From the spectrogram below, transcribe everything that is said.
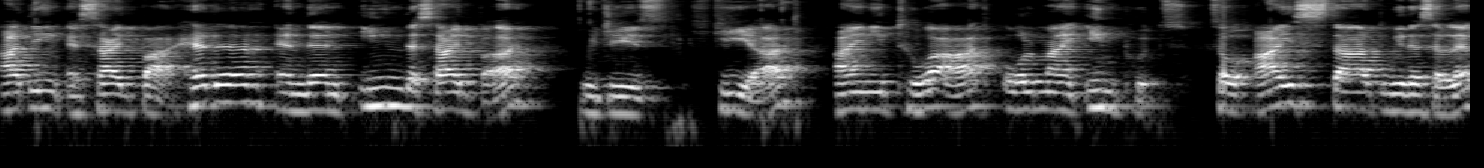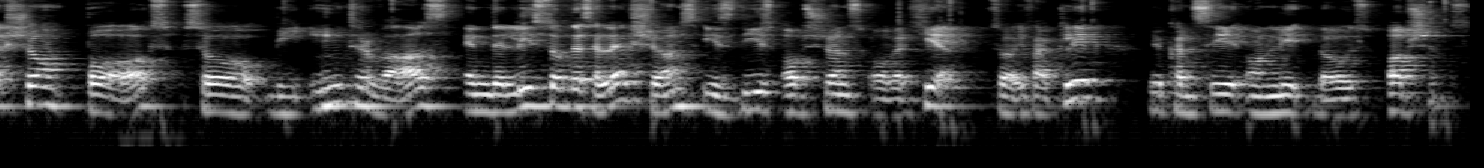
adding a sidebar header and then in the sidebar, which is here, I need to add all my inputs. So I start with a selection box. So the intervals and the list of the selections is these options over here. So if I click, you can see only those options.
